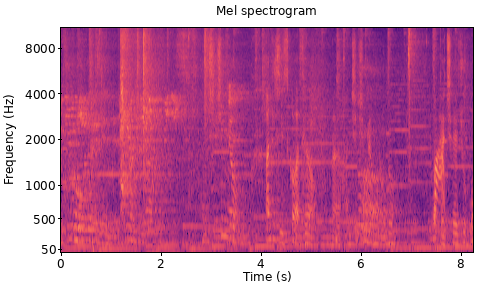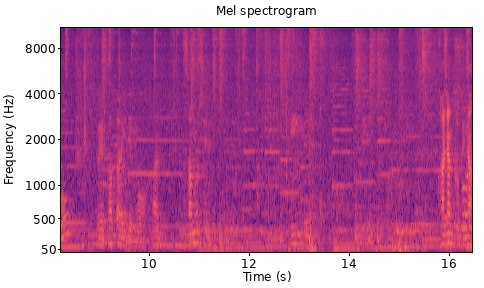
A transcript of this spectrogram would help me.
이쪽으로 오면 이제 한 70명 앉을 수 있을 것 같아요. 네, 한 70명 정도. 배치해주고 여기 각각 이제 뭐 한 사무실 비행기 과장급이나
